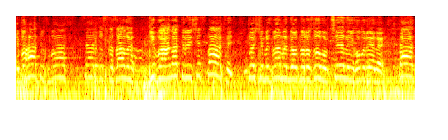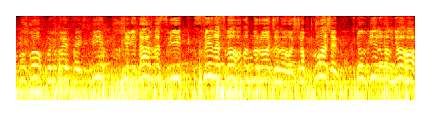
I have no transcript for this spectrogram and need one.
і багато з вас середу сказали Івана 3,16. То, що ми з вами неодноразово вчили і говорили, так, бо Бог полюбив цей світ, що віддав на світ сина свого однородженого, щоб кожен, хто вірував в нього,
